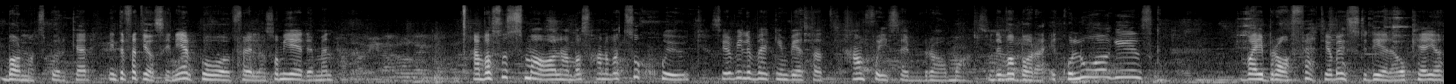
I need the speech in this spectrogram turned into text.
barnmatsburkar. Inte för att jag ser ner på föräldrar som ger det men han var så smal, han, var, han har varit så sjuk. Så jag ville verkligen veta att han får i sig bra mat. Så det var bara ekologiskt. Vad är bra fett? Jag började studera. Okej, jag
